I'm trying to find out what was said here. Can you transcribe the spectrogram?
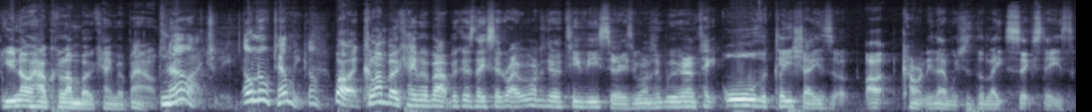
You know how Columbo came about. No, actually. Oh no, tell me, go. on. Well, Columbo came about because they said, right, we want to do a TV series. We want to, we're going to take all the cliches are currently then, which is the late '60s,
